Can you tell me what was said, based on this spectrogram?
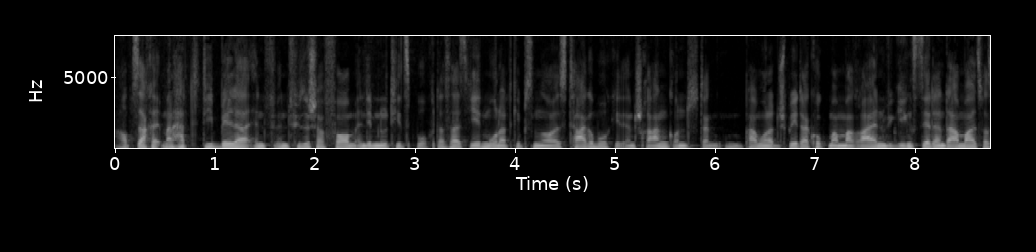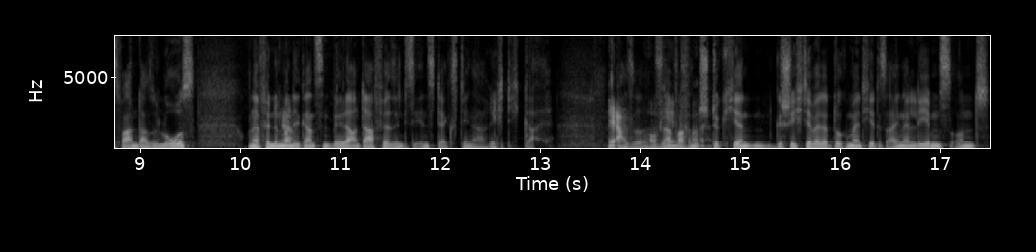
Hauptsache, man hat die Bilder in, in physischer Form in dem Notizbuch. Das heißt, jeden Monat gibt es ein neues Tagebuch, geht in den Schrank und dann ein paar Monate später guckt man mal rein, wie ging es dir denn damals, was war denn da so los? Und dann findet ja. man die ganzen Bilder und dafür sind diese Instax-Dinger richtig geil. Ja, also es ist einfach Fall. ein Stückchen Geschichte, wird da dokumentiert des eigenen Lebens und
